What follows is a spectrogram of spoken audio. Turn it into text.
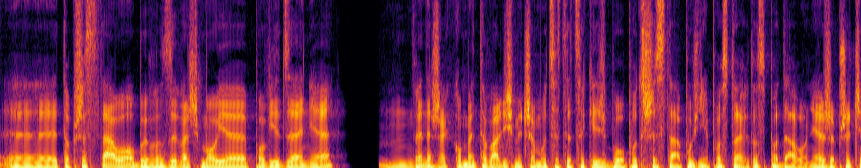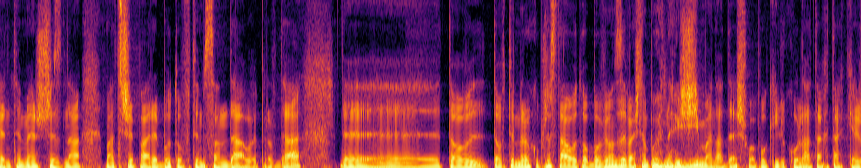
e, to przestało obowiązywać moje powiedzenie, Wene, że jak komentowaliśmy, czemu CCC kiedyś było po 300, a później po 100, jak to spadało, nie? że przeciętny mężczyzna ma trzy pary butów, w tym sandały, prawda? E, to, to w tym roku przestało to obowiązywać, no bo jednak zima nadeszła po kilku latach, takie,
